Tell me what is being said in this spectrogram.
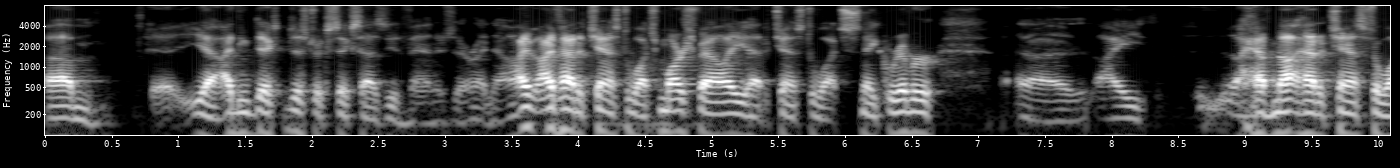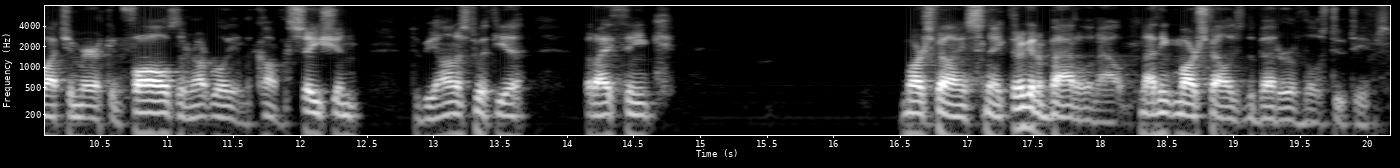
Um, uh, yeah, I think District Six has the advantage there right now. I've, I've had a chance to watch Marsh Valley, had a chance to watch Snake River, uh, I I have not had a chance to watch American Falls. They're not really in the conversation, to be honest with you. But I think Marsh Valley and Snake, they're going to battle it out. And I think Marsh Valley is the better of those two teams.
